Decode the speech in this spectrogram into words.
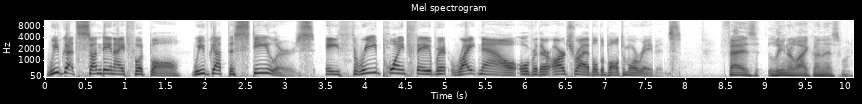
We've got Sunday night football. We've got the Steelers, a three point favorite right now over their arch rival, the Baltimore Ravens. Fez, lean or like on this one?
